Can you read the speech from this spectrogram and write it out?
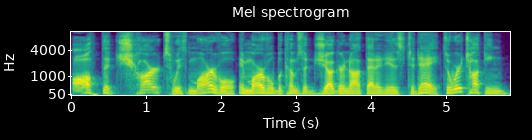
off the charts with Marvel, and Marvel becomes the juggernaut that it is today. So we're talking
